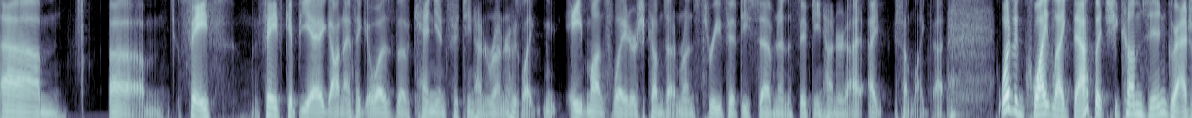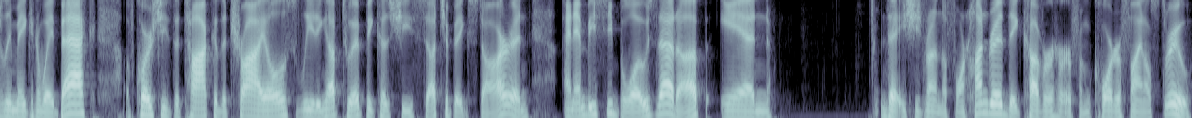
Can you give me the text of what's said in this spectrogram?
um, um, faith Faith Kipyegon, I think it was the Kenyan 1500 runner, who's like eight months later, she comes out and runs 357 in the 1500, I, I, something like that. It wasn't quite like that, but she comes in gradually making her way back. Of course, she's the talk of the trials leading up to it because she's such a big star, and, and NBC blows that up, and that she's running the 400. They cover her from quarterfinals through.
